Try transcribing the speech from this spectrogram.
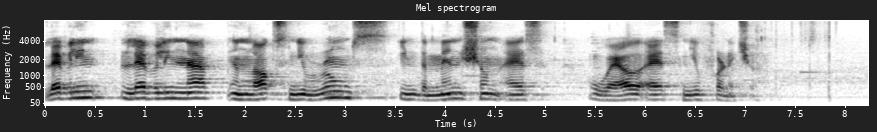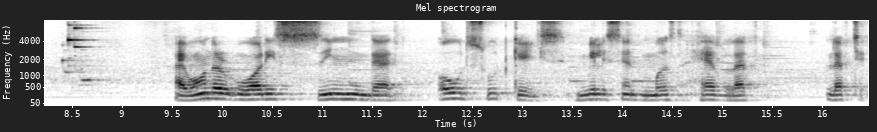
Leveling, leveling up unlocks new rooms in the mansion as well as new furniture. I wonder what is in that old suitcase. Millicent must have left, left it.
